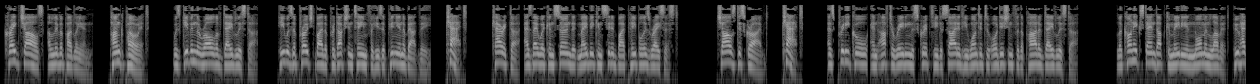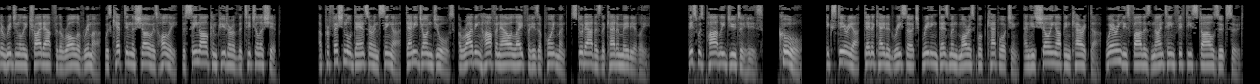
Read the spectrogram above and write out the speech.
Craig Charles, a Liverpudlian punk poet, was given the role of Dave Lister. He was approached by the production team for his opinion about the cat character, as they were concerned it may be considered by people as racist. Charles described cat as pretty cool and after reading the script he decided he wanted to audition for the part of Dave Lister. Laconic stand-up comedian Norman Lovett, who had originally tried out for the role of Rimmer, was kept in the show as Holly, the senile computer of the titular ship. A professional dancer and singer, Danny John Jules, arriving half an hour late for his appointment, stood out as the cat immediately. This was partly due to his cool exterior, dedicated research reading Desmond Morris book Catwatching, and his showing up in character, wearing his father's 1950s-style zoot suit.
